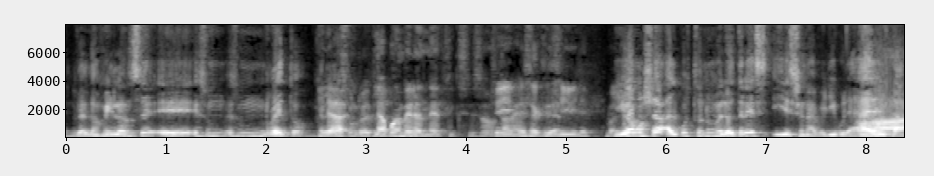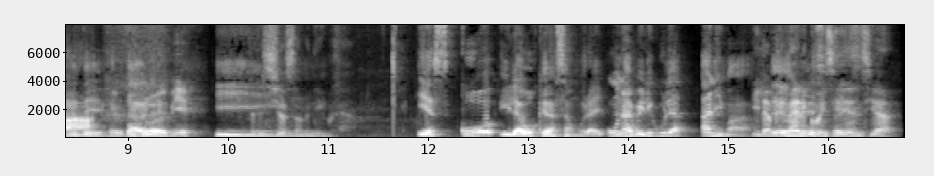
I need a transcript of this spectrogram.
del 2011. eh, es, un, es un reto. La, Es un reto. la pueden ver en Netflix. Eso Sí, también. es accesible. Vale. Y vamos ya al puesto número 3 y es una película Ah, altamente disfrutable. de pie. Y, Preciosa película. y es Cubo y la búsqueda samurai, una película animada. Y la primera 2016. coincidencia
